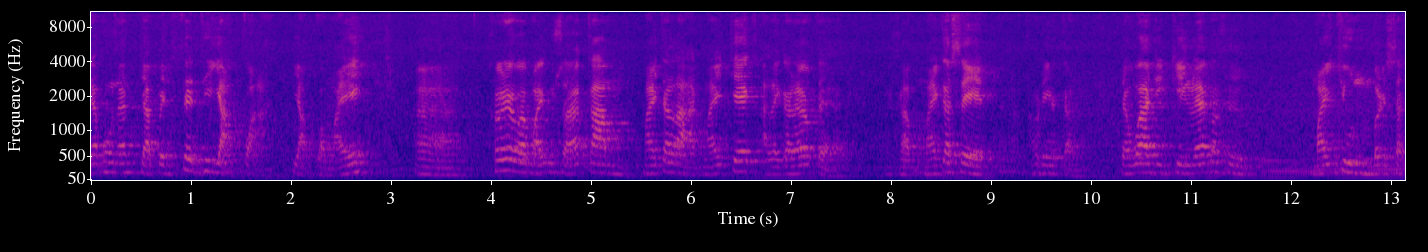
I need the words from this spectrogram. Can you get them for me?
นะพวกนั้นจะเป็นเส้นที่หยาบกว่าหยาบกว่าไหมเขาเรียกว่าไหมอุตสาหกรรม ไหมตลาดไหมเจ๊กอะไรก็แล้วแต่นะครับไหมเกษตรเขาเรียกกัน แต่ว่าจริงๆแล้วก็คือไหมจุนบริษัท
